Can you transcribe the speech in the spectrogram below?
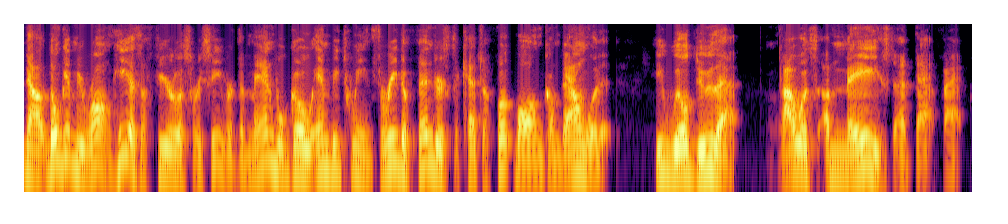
Now, don't get me wrong; he is a fearless receiver. The man will go in between three defenders to catch a football and come down with it. He will do that. I was amazed at that fact,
